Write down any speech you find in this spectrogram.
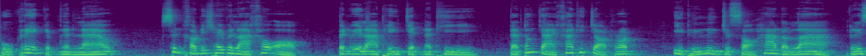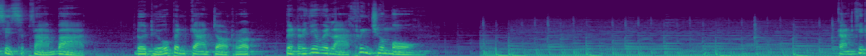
ถูกเรียกเก็บเงินแล้ว ซึ่งเขาได้ใช้เวลาเข้าออก เป็นเวลาเพียง 7 นาที แต่ต้องจ่ายค่าที่จอดรถอีกถึง 1.25 ดอลลาร์หรือ 43 บาท โดยถือว่าเป็นการจอดรถเป็นระยะเวลาครึ่งชั่วโมง การคิด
